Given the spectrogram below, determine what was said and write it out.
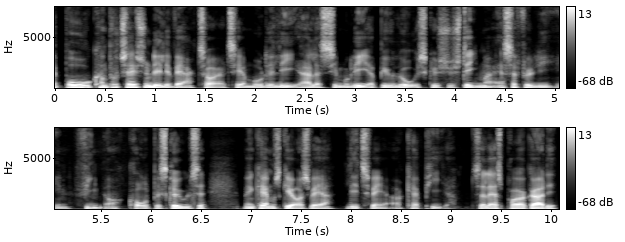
At bruge komputationelle værktøjer til at modellere eller simulere biologiske systemer er selvfølgelig en fin og kort beskrivelse, men kan måske også være lidt svær at kapere. Så lad os prøve at gøre det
